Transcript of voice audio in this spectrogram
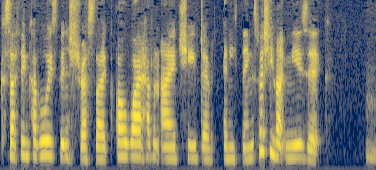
because i think i've always been stressed like oh why haven't i achieved anything especially like music Hmm.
